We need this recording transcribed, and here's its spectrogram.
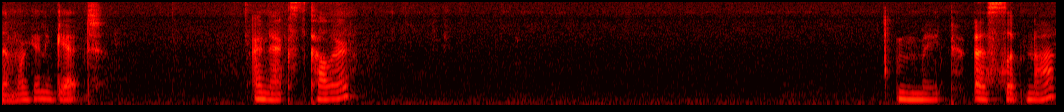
then we're going to get our next color. Make a slip knot.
